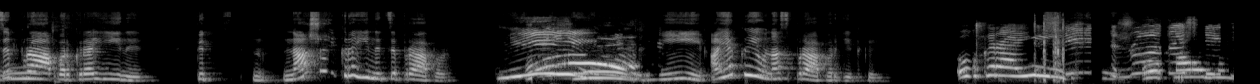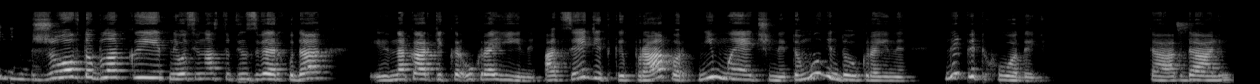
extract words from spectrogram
Це прапор країни. Під... Нашої країни це прапор? Нет. Ні. А який у нас прапор, дітки? Україна. Желтый Жовто-блакитний. Ось у нас тут він зверху, да? на карті Кр- України. А це, дітки, прапор Німеччини. Тому він до України не підходить. Так, далі.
